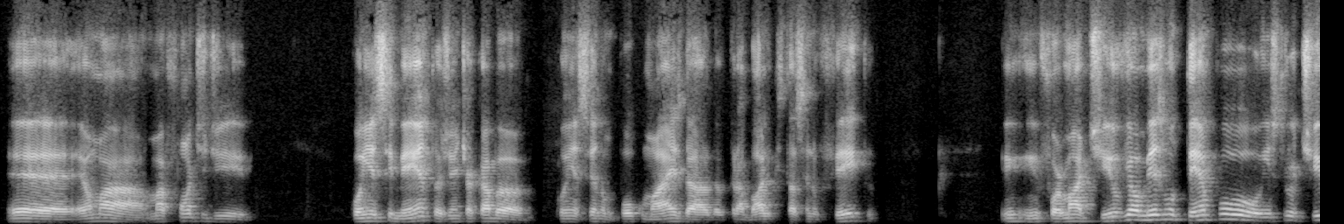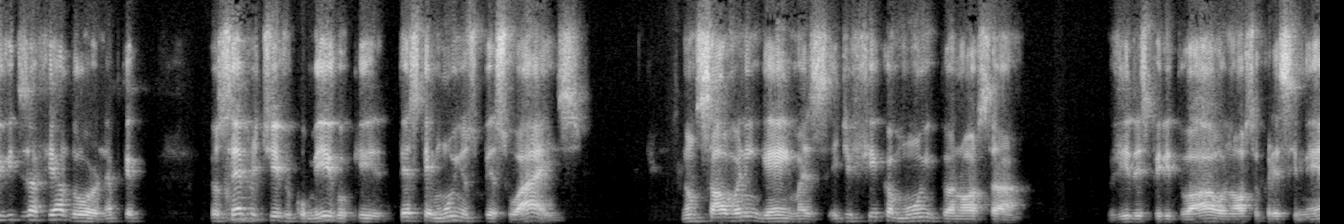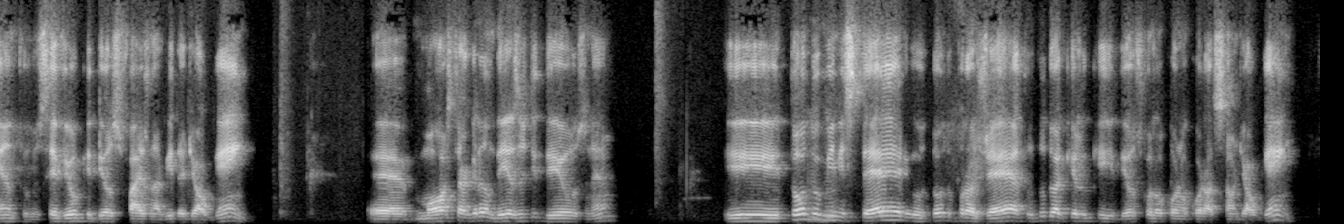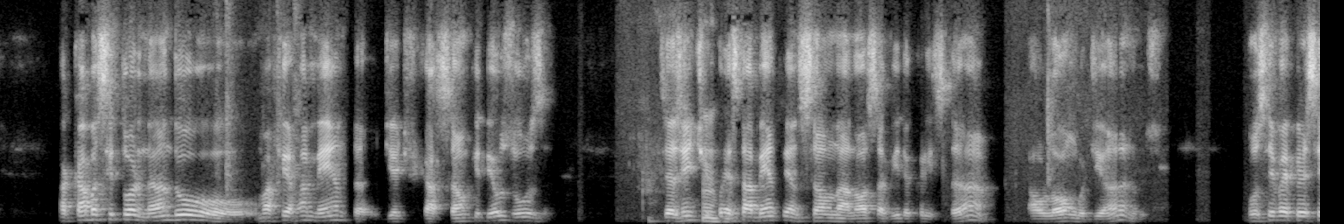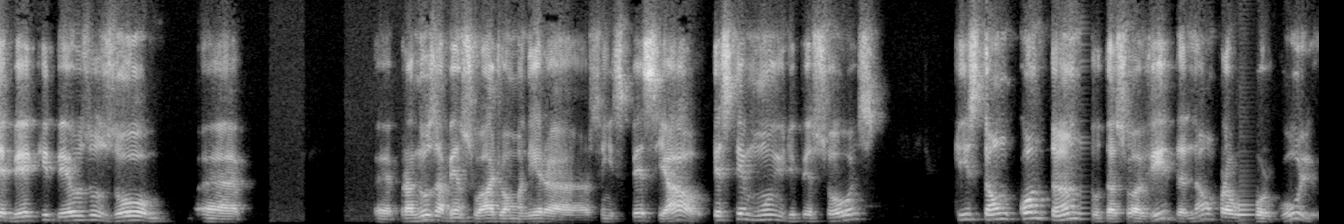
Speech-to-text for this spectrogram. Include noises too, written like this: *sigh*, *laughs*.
é, é uma, uma fonte de conhecimento, a gente acaba conhecendo um pouco mais da, do trabalho que está sendo feito, informativo e, ao mesmo tempo, instrutivo e desafiador, né? Porque eu sempre tive comigo que testemunhos pessoais não salva ninguém, mas edifica muito a nossa vida espiritual, o nosso crescimento. Você vê o que Deus faz na vida de alguém, é, mostra a grandeza de Deus, né? E todo uhum. ministério, todo projeto, tudo aquilo que Deus colocou no coração de alguém, acaba se tornando uma ferramenta de edificação que Deus usa. Se a gente uhum. prestar bem atenção na nossa vida cristã, ao longo de anos, você vai perceber que Deus usou é, é, para nos abençoar de uma maneira assim especial, testemunho de pessoas que estão contando da sua vida, não para o orgulho,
